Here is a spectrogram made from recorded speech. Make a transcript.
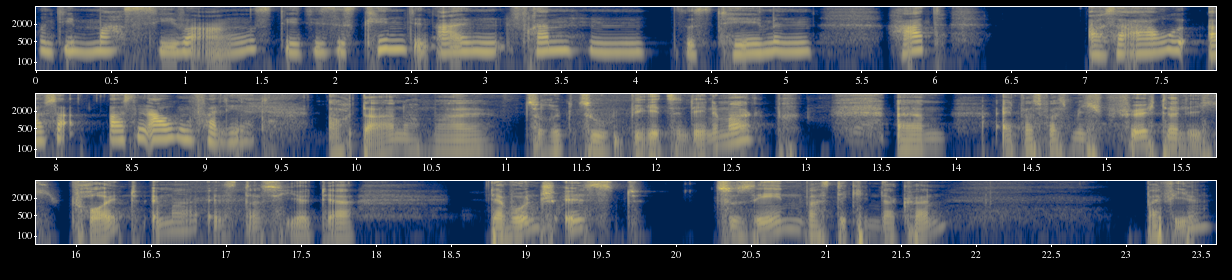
und die massive Angst, die dieses Kind in allen fremden Systemen hat, außer, Au außer, aus den Augen verliert. auch da nochmal zurück zu, wie geht's in Dänemark? Ähm, etwas, was mich fürchterlich freut immer, ist, dass hier der, der Wunsch ist, zu sehen, was die Kinder können. Bei vielen.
